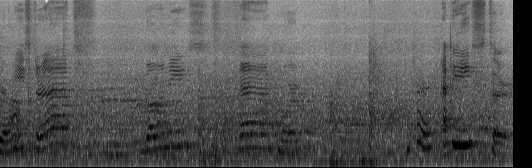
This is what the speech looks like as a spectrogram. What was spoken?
yeah. Easter eggs, bunnies, and more. Okay. Happy Easter!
